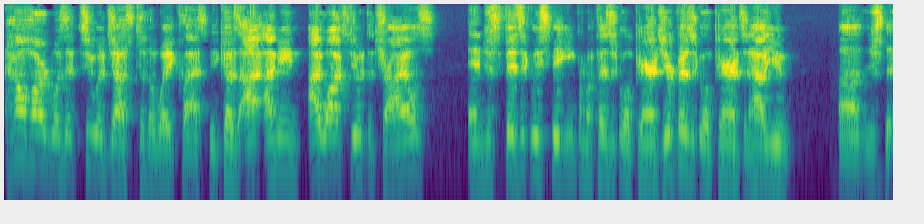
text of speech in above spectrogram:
how hard was it to adjust to the weight class? Because I, I mean, I watched you at the trials, and just physically speaking, from a physical appearance, your physical appearance and how you, uh, just the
